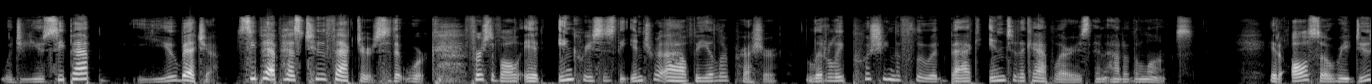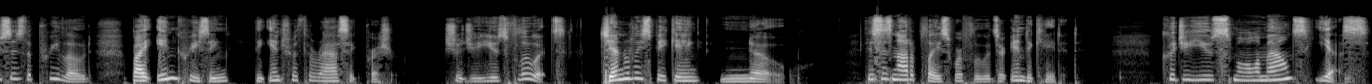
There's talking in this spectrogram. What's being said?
Would you use CPAP? You betcha. CPAP has two factors that work. First of all, it increases the intraalveolar pressure, literally pushing the fluid back into the capillaries and out of the lungs. It also reduces the preload by increasing the intrathoracic pressure. Should you use fluids? Generally speaking, no. This is not a place where fluids are indicated. Could you use small amounts? Yes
